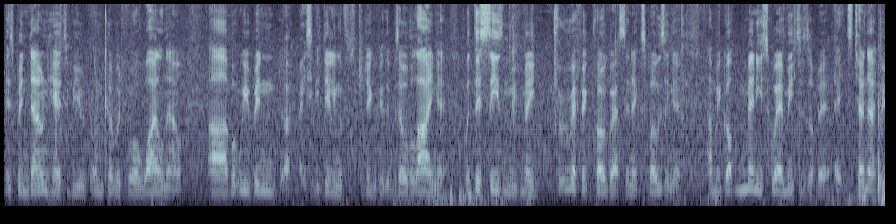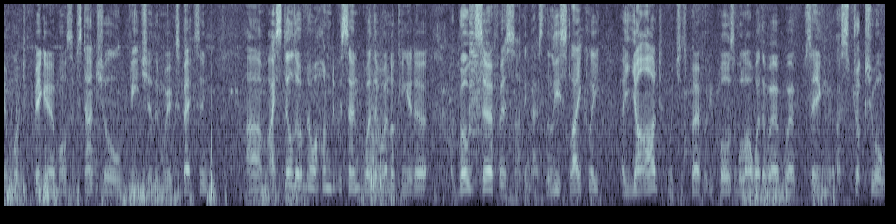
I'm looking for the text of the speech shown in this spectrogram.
has been down here to be uncovered for a while now uh, but we've been uh, basically dealing with the stratigraphy that was overlying it. But this season we've made terrific progress in exposing it and we've got many square meters of it. It's turned out to be a much bigger, more substantial feature than we're expecting. Um, I still don't know 100% whether we're looking at a, a, road surface, I think that's the least likely, a yard, which is perfectly plausible, or whether we're, we're seeing a structural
